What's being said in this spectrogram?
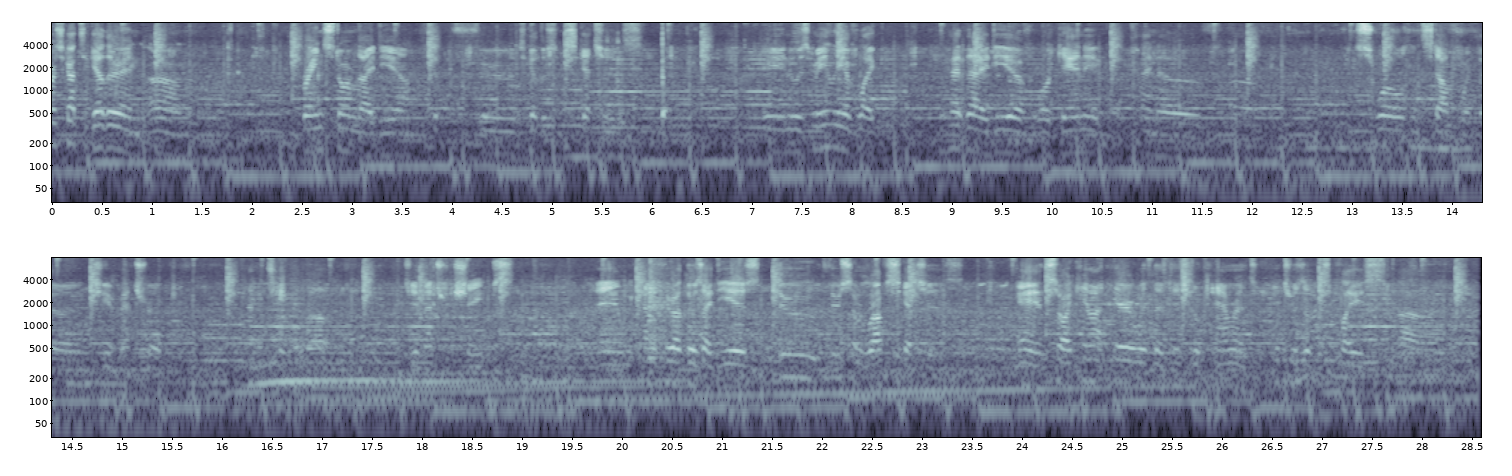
first got together and um, brainstormed the idea, threw together some sketches, and it was mainly of like had the idea of organic kind of uh, swirls and stuff with a geometric kind of tangled up geometric shapes, and we kind of threw out those ideas through through some rough sketches. And so I came out here with a digital camera and took pictures of this place. Uh,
